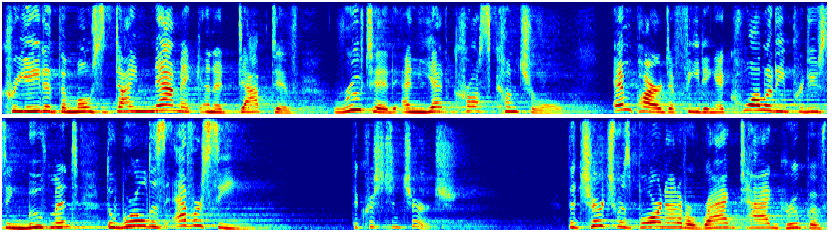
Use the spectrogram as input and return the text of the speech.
created the most dynamic and adaptive, rooted and yet cross cultural empire defeating, equality producing movement the world has ever seen the Christian church. The church was born out of a ragtag group of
